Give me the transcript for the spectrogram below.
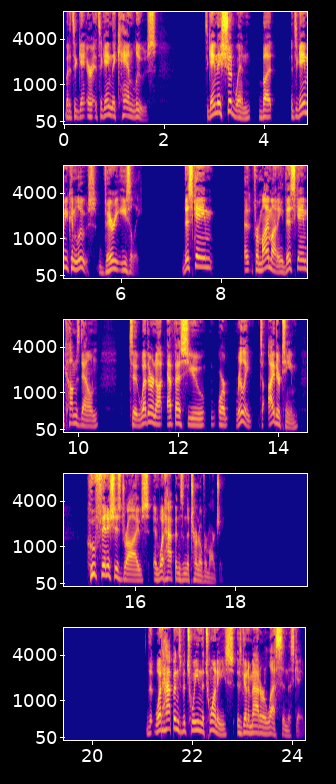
but it's a game or it's a game they can lose. It's a game they should win, but it's a game you can lose very easily. This game, uh, for my money, this game comes down to whether or not FSU, or really to either team, who finishes drives and what happens in the turnover margin. what happens between the 20s is going to matter less in this game.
